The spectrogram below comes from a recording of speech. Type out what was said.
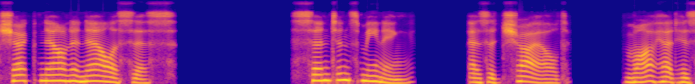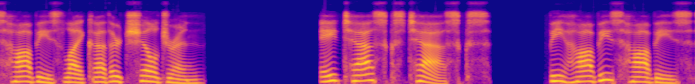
Check noun analysis. Sentence meaning As a child, Ma had his hobbies like other children. A tasks tasks. B hobbies hobbies.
